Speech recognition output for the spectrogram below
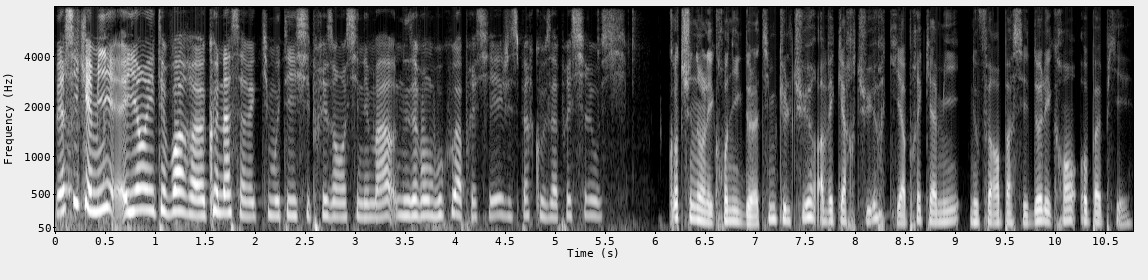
Merci Camille. Ayant été voir euh, Connasse avec Timothée ici présent au cinéma, nous avons beaucoup apprécié. J'espère que vous apprécierez aussi. Continuons les chroniques de la Team Culture avec Arthur qui, après Camille, nous fera passer de l'écran au papier.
